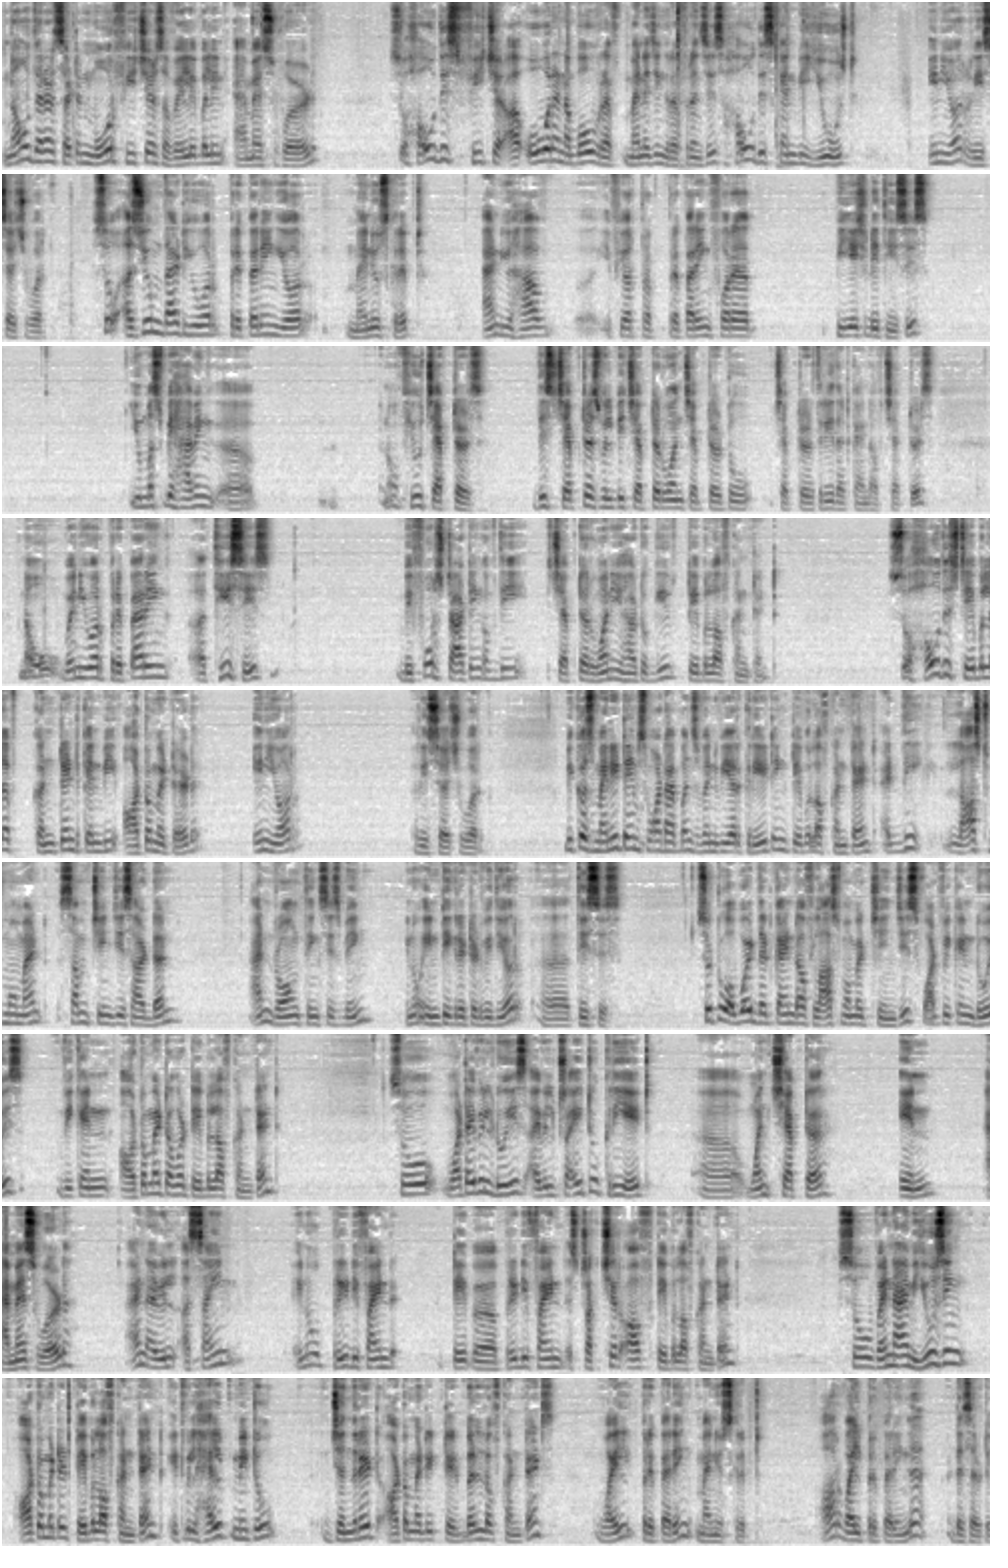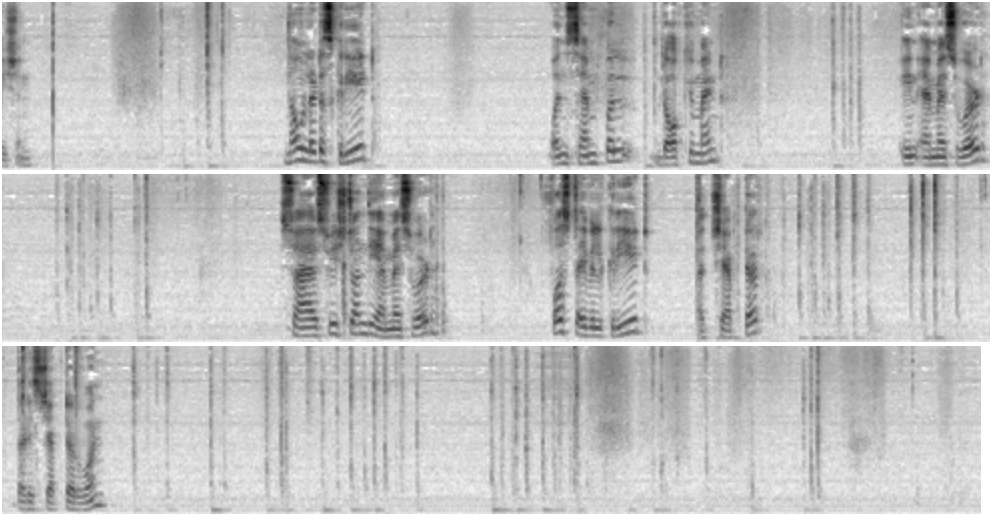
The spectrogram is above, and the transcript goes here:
now there are certain more features available in MS Word. So how this feature uh, over and above ref managing references, how this can be used in your research work. So assume that you are preparing your manuscript and you have, uh, if you are pre preparing for a PhD thesis, you must be having, uh, you know, few chapters. These chapters will be chapter 1, chapter 2, chapter 3, that kind of chapters now, when you are preparing a thesis, before starting of the chapter 1, you have to give table of content. So, how this table of content can be automated in your research work? Because many times what happens when we are creating table of content, at the last moment, some changes are done and wrong things is being you know integrated with your uh, thesis. So to avoid that kind of last moment changes, what we can do is we can automate our table of content. So what I will do is I will try to create uh, one chapter in MS Word and I will assign you know predefined uh, predefined structure of table of content. So when I am using automated table of content it will help me to generate automatic table of contents while preparing manuscript or while preparing a dissertation now let us create one sample document in MS Word. So I have switched on the MS Word. First I will create a chapter that is chapter 1.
